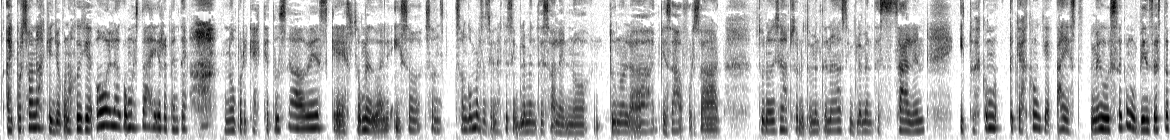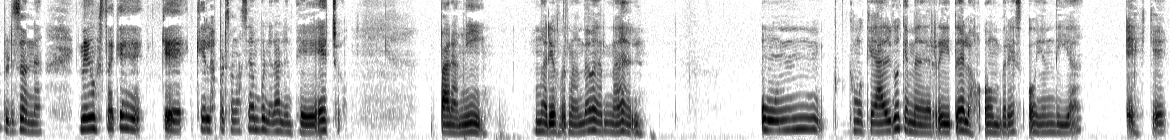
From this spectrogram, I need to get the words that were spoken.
hay personas que yo conozco y que, hola, ¿cómo estás? Y de repente, ah, no, porque es que tú sabes que esto me duele. Y son, son, son conversaciones que simplemente salen, no, tú no las empiezas a forzar, tú no dices absolutamente nada, simplemente salen y tú es como, te quedas como que, ay, me gusta como piensa esta persona, me gusta que, que, que las personas sean vulnerables. De hecho, para mí, María Fernanda Bernal, un, como que algo que me derrite de los hombres hoy en día es que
